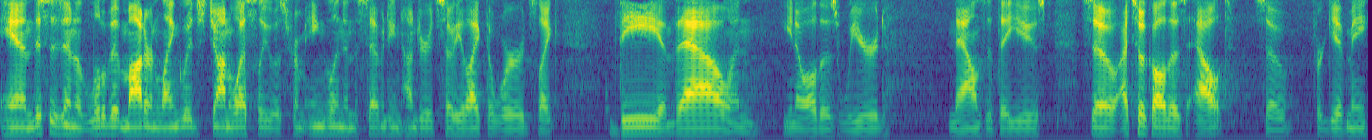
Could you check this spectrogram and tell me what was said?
And this is in a little bit modern language. John Wesley was from England in the 1700s, so he liked the words like thee and thou and, you know, all those weird nouns that they used. So I took all those out, so forgive me.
